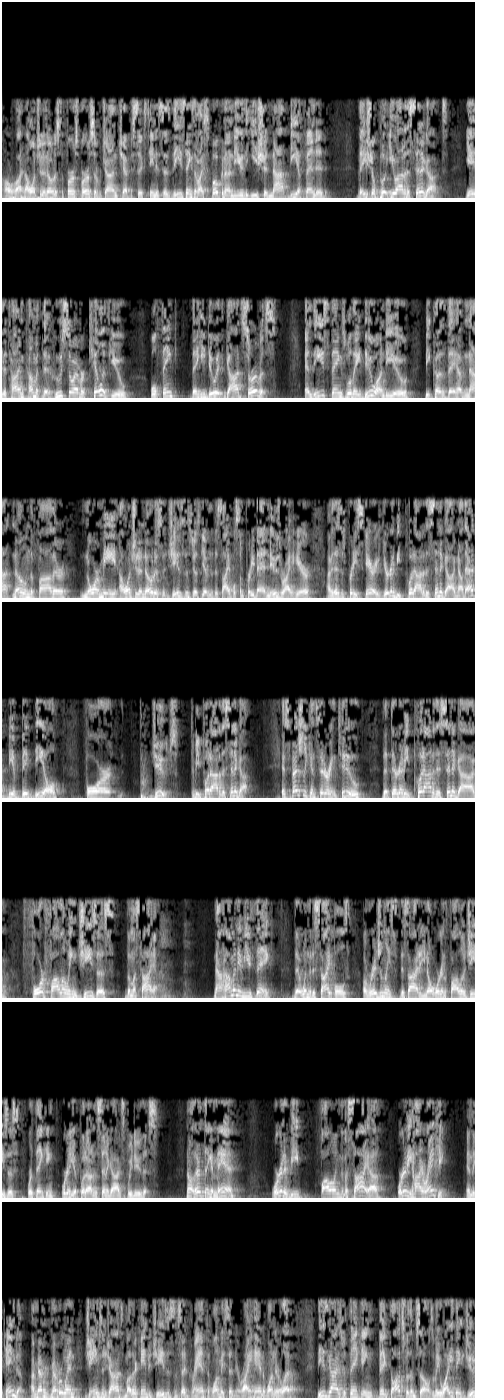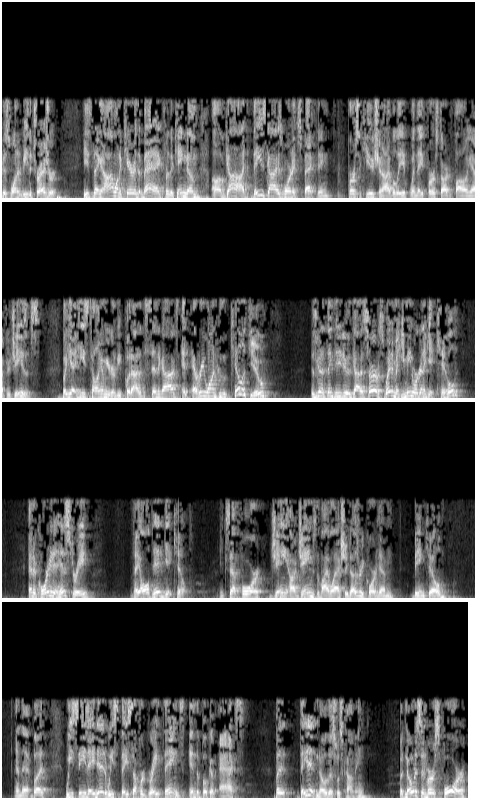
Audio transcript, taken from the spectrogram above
All right. I want you to notice the first verse of John chapter 16. It says, These things have I spoken unto you that ye should not be offended. They shall put you out of the synagogues. Yea, the time cometh that whosoever killeth you will think that he doeth God's service. And these things will they do unto you because they have not known the Father nor me. I want you to notice that Jesus has just given the disciples some pretty bad news right here. I mean, this is pretty scary. You're going to be put out of the synagogue. Now, that'd be a big deal for Jews to be put out of the synagogue. Especially considering, too, that they're going to be put out of the synagogue for following Jesus, the Messiah. Now, how many of you think that when the disciples originally decided, you know, we're going to follow Jesus, we're thinking, we're going to get put out of the synagogues if we do this? No, they're thinking, man, we're going to be following the Messiah. We're going to be high ranking in the kingdom. I remember, remember when James and John's mother came to Jesus and said, Grant that one may sit in your right hand and one in your left. These guys are thinking big thoughts for themselves. I mean, why do you think Judas wanted to be the treasurer? He's thinking, I want to carry the bag for the kingdom of God. These guys weren't expecting persecution, I believe, when they first started following after Jesus. But yet he's telling them you're going to be put out of the synagogues, and everyone who killeth you is going to think that you do with God a service. Wait a minute, you mean we're going to get killed? And according to history, they all did get killed. Except for James, uh, James, the Bible actually does record him being killed. And that, but we see they did. We, they suffered great things in the book of Acts, but they didn't know this was coming. But notice in verse 4,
